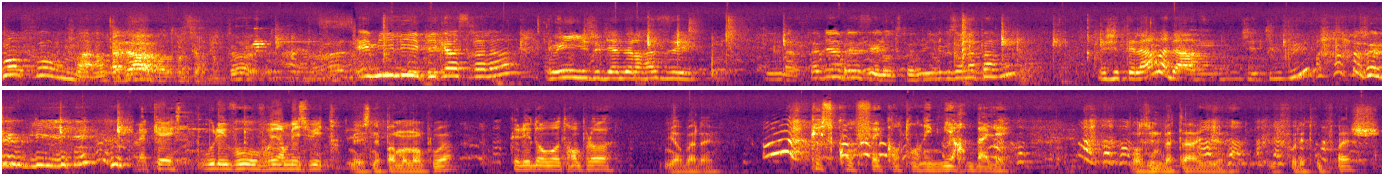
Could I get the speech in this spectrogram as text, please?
formats. Madame, votre serviteur. Émilie, Picard sera là Oui, je viens de le raser. Il m'a très bien baisé l'autre nuit. Il vous en a parlé J'étais là, madame. J'ai tout vu. J'avais oublié. Laquais, voulez-vous ouvrir mes huîtres Mais ce n'est pas mon emploi. Quel est donc votre emploi Mirebalais. Qu'est-ce qu'on fait quand on est mirebalais Dans une bataille, il faut des troupes fraîches.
